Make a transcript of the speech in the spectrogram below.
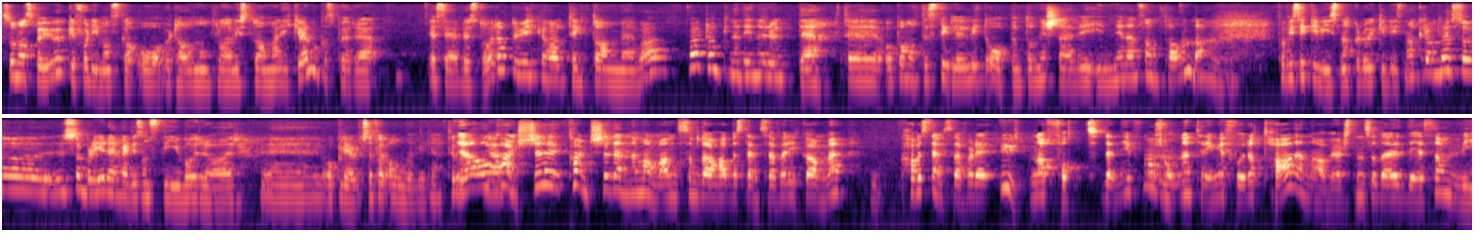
Så man spør jo ikke fordi man skal overtale noen til å ha lyst til å amme likevel. Man kan spørre Jeg ser det står at du ikke har tenkt å amme. Hva, hva er tankene dine rundt det? Eh, og på en måte stille litt åpent og nysgjerrig inn i den samtalen. da. For hvis ikke vi snakker det, og ikke de snakker om det, så, så blir det en veldig sånn stiv og rar eh, opplevelse for alle, vil jeg tro. Ja, og Ja. Kanskje, kanskje denne mammaen som da har bestemt seg for ikke å amme, har bestemt seg for det uten å ha fått den informasjonen hun trenger for å ta denne avgjørelsen. Så det er jo det som vi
